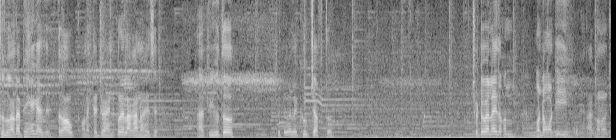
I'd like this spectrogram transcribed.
দোলনাটা ভেঙে গেছে, তো অনেকটা জয়েন্ট করে লাগানো হয়েছে। আর পিহু তো ছোটবেলায় খুব চাপতো ছোটবেলায় তখন মোটামুটি এখনও ছ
